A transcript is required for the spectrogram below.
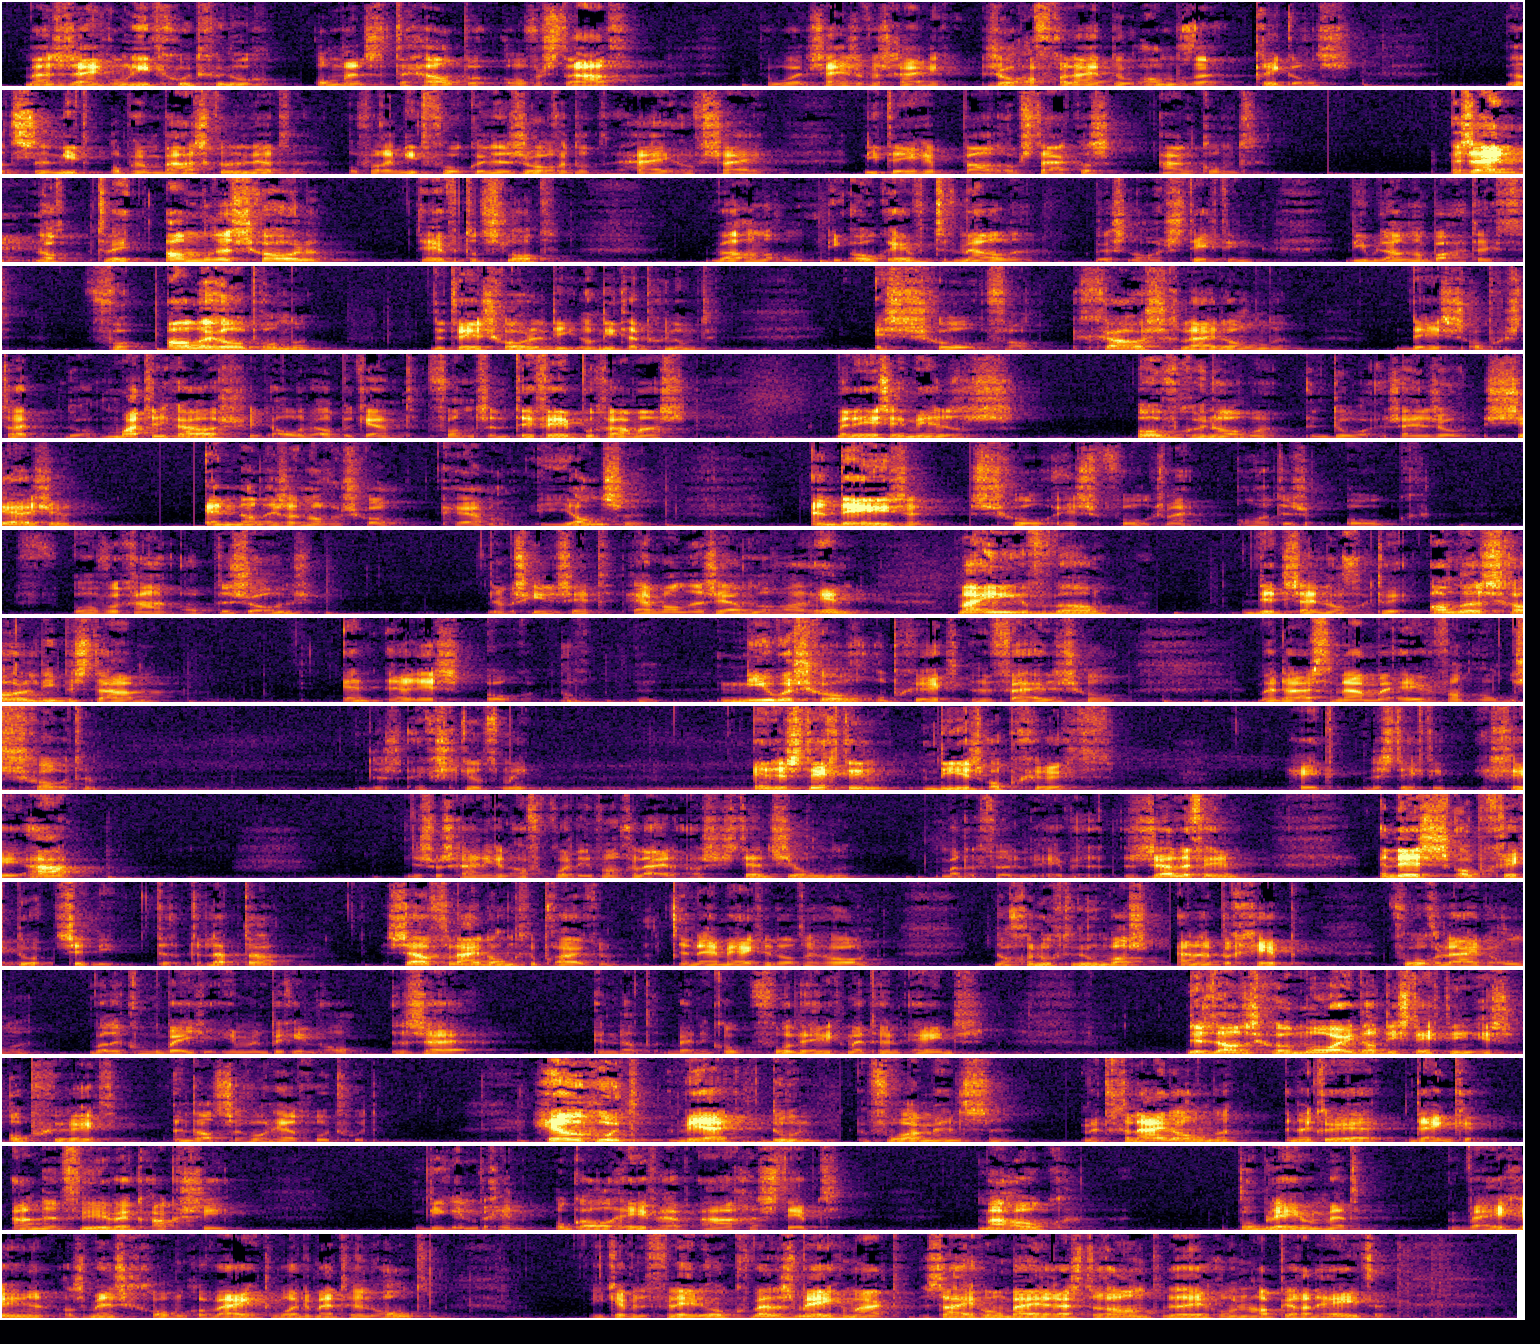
Maar ze zijn gewoon niet goed genoeg om mensen te helpen over straat. Dan zijn ze waarschijnlijk zo afgeleid door andere prikkels. Dat ze niet op hun baas kunnen letten. Of er niet voor kunnen zorgen dat hij of zij niet tegen bepaalde obstakels aankomt. Er zijn nog twee andere scholen. Even tot slot. Wel handig om die ook even te vermelden. Dus nog een stichting die belangen behartigt voor alle hulphonden. De twee scholen die ik nog niet heb genoemd is de school van Gauws Geleidehonden. Deze is opgestart door Martin Gauws, jullie al wel bekend van zijn tv-programma's. Maar deze is inmiddels overgenomen door zijn zoon Serge. En dan is er nog een school, Herman Jansen. En deze school is volgens mij ondertussen ook overgegaan op de zoons. Nou, misschien zit Herman er zelf nog wel in. Maar in ieder geval, dit zijn nog twee andere scholen die bestaan. En er is ook nog een nieuwe school opgericht, een vijfde school. Maar daar is de naam maar even van ontschoten. Dus excuse me. En de stichting die is opgericht heet de stichting GA. Dus waarschijnlijk een afkorting van geleide assistentiehonden. Maar dat vul ik nu even zelf in. En deze is opgericht door Sidney Telepta, zelfgeleide hondgebruiker. En hij merkte dat er gewoon nog genoeg te doen was aan het begrip voor geleide honden. Wat ik ook een beetje in het begin al zei. En dat ben ik ook volledig met hun eens. Dus dat is gewoon mooi dat die stichting is opgericht. En dat ze gewoon heel goed, goed, heel goed werk doen voor mensen met geleidehonden. En dan kun je denken aan de vuurwerkactie. Die ik in het begin ook al even heb aangestipt. Maar ook problemen met weigeringen. Als mensen gewoon geweigerd worden met hun hond. Ik heb het verleden ook wel eens meegemaakt. Sta je gewoon bij een restaurant, wil je gewoon een hapje gaan eten.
